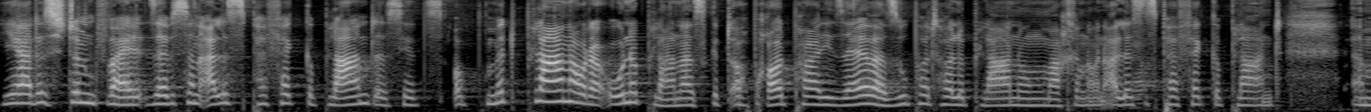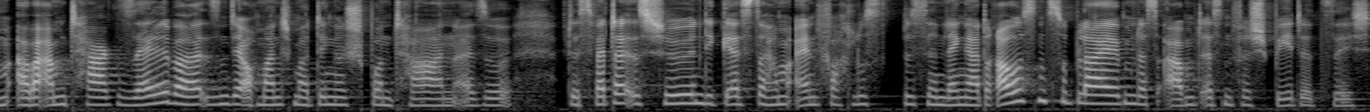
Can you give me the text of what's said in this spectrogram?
Ja, das stimmt, weil selbst wenn alles perfekt geplant ist, jetzt ob mit Planer oder ohne Planer, es gibt auch Brautpaare, die selber super tolle Planungen machen und alles ist perfekt geplant. Ähm, aber am Tag selber sind ja auch manchmal Dinge spontan. Also das Wetter ist schön, die Gäste haben einfach Lust, ein bisschen länger draußen zu bleiben, das Abendessen verspätet sich.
